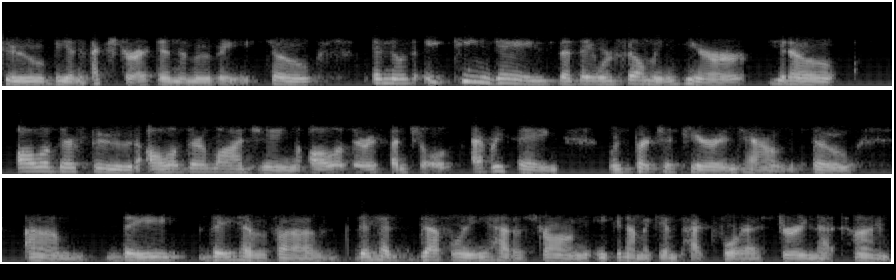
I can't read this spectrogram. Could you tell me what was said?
to be an extra in the movie. So in those 18 days that they were filming here, you know, all of their food, all of their lodging, all of their essentials, everything was purchased here in town. So um, they they have uh, they had definitely had a strong economic impact for us during that time,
